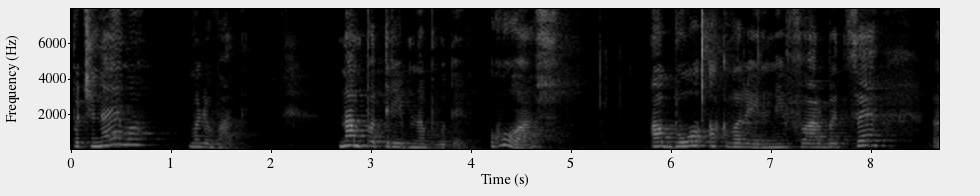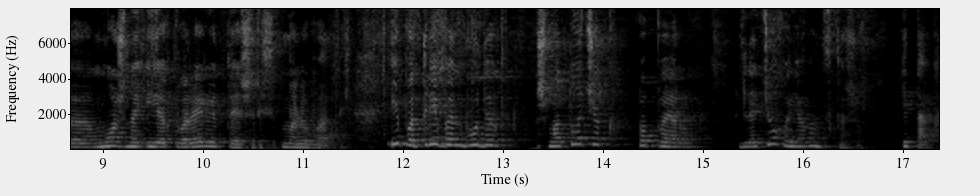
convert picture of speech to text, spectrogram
починаємо малювати. Нам потрібна буде гуаш або акварельні фарби. Це можна і акварелью теж малювати. І потрібен буде шматочок паперу. Для чого я вам скажу. І так,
